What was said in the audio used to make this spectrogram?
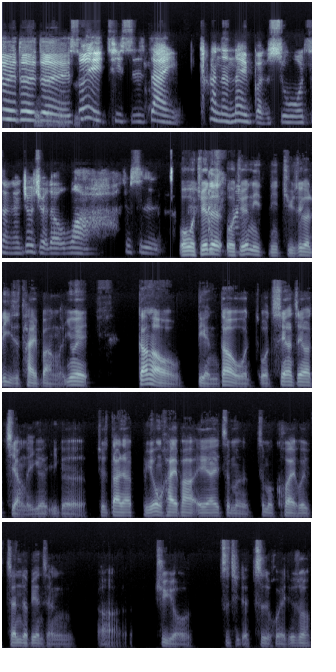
对对对，所以其实，在看的那本书，我整个就觉得哇，就是我我觉得，我觉得你你举这个例子太棒了，因为刚好点到我我现在正要讲的一个一个，就是大家不用害怕 AI 这么这么快会真的变成呃具有自己的智慧，就是说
